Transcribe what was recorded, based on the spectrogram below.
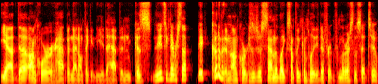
yeah, the encore happened. I don't think it needed to happen because the music never stopped. It could have been an encore because it just sounded like something completely different from the rest of the set too.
